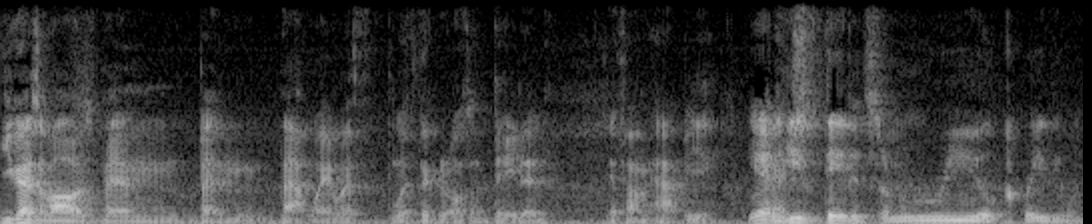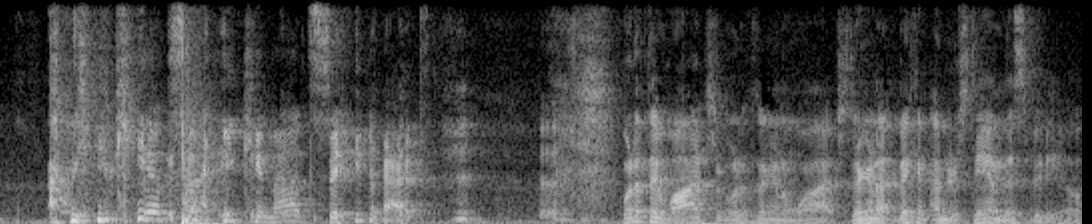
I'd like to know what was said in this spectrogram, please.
you guys have always been been that way with with the girls I've dated. If I'm happy, Yeah, and And he's dated some real crazy ones. you can't say you cannot say that. What if they watch? What if they're gonna watch? They're gonna they can understand this video.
